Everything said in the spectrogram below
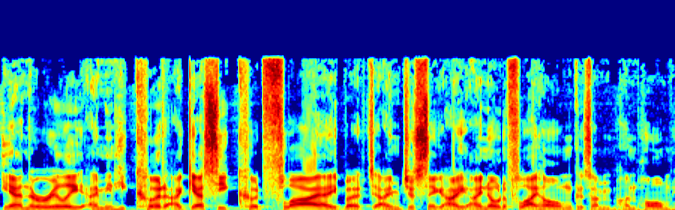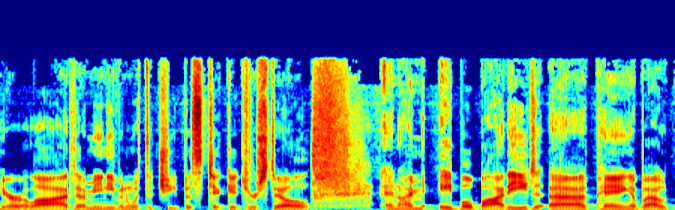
Yeah, and they're really, I mean, he could, I guess he could fly, but I'm just thinking, I, I know to fly home because I'm, I'm home here a lot. I mean, even with the cheapest ticket, you're still, and I'm able bodied, uh, paying about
